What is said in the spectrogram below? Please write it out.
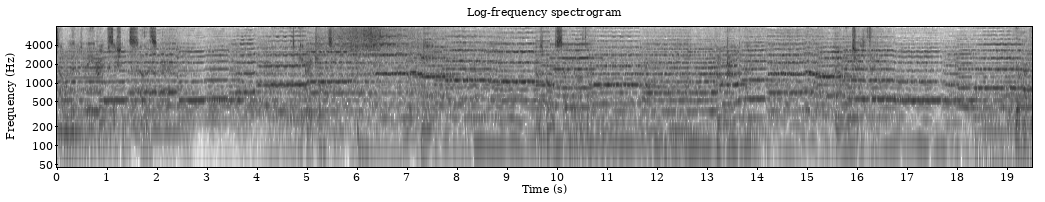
Some live to be great physicians, others to be great kings. Me, I was born to serve you, Arthur. And I'm proud of that. And I wouldn't change a thing. You have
